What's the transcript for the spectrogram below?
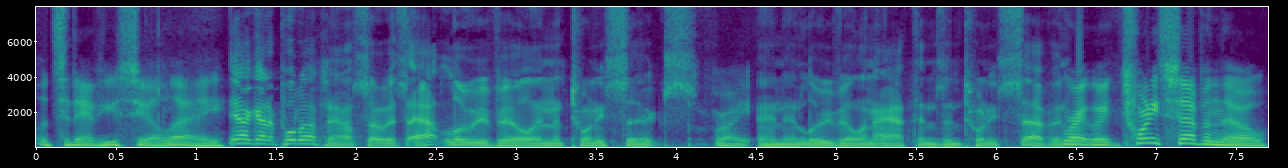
they have UCLA. Yeah, I got it pulled up now. So it's at Louisville in the 26, Right. and then Louisville and Athens in 27. Right, wait, 27 though.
